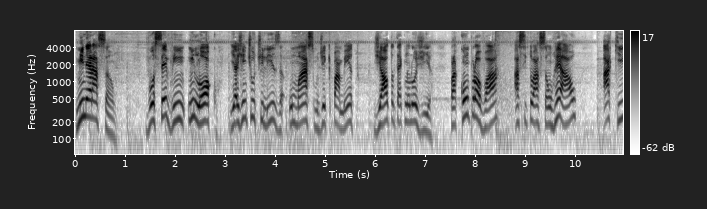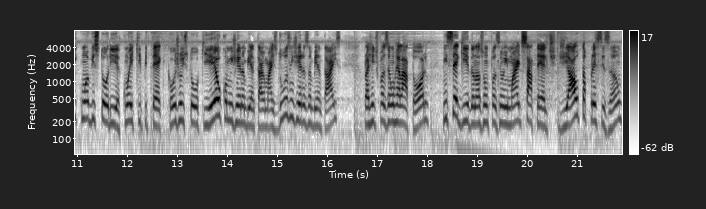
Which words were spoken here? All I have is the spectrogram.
Mineração. Você vir em loco e a gente utiliza o máximo de equipamento de alta tecnologia para comprovar a situação real aqui com a vistoria, com a equipe técnica. Hoje eu estou aqui, eu como engenheiro ambiental e mais duas engenheiras ambientais, para a gente fazer um relatório. Em seguida, nós vamos fazer um imagem de satélite de alta precisão,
